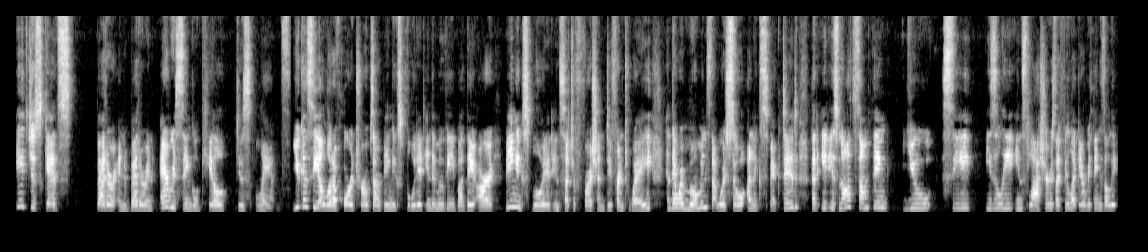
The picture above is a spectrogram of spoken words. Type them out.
it just gets better and better and every single kill just lands. You can see a lot of horror tropes are being exploited in the movie, but they are being exploited in such a fresh and different way. And there were moments that were so unexpected that it is not something you see easily in slashers. I feel like everything is a, li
